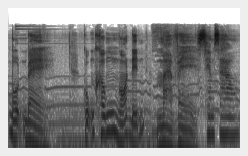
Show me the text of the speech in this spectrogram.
bộn bề, cũng không ngó đến mà về xem sao.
